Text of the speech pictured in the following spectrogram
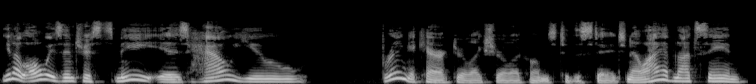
you know always interests me is how you bring a character like Sherlock Holmes to the stage. Now, I have not seen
